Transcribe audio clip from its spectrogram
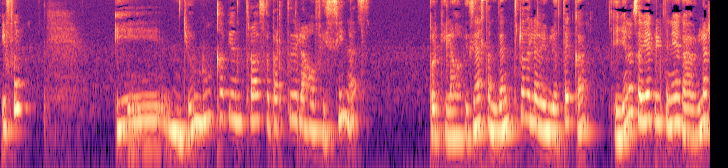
Y fue. Y yo nunca había entrado a esa parte de las oficinas, porque las oficinas están dentro de la biblioteca y yo no sabía que él tenía que hablar.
